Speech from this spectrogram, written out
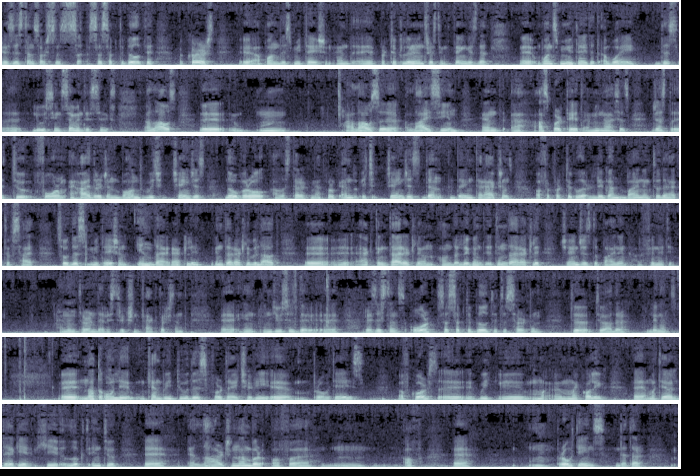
resistance or sus susceptibility occurs upon this mutation and a particularly interesting thing is that uh, once mutated away, this uh, leucine 76 allows uh, mm, allows lysine and uh, aspartate amino acids just uh, to form a hydrogen bond which changes the overall allosteric network and which changes then the interactions of a particular ligand binding to the active site. So this mutation indirectly, indirectly without uh, uh, acting directly on, on the ligand, it indirectly changes the binding affinity and in turn the restriction factors and uh, in, induces the uh, resistance or susceptibility to certain to, to other ligands. Uh, not only can we do this for the HIV uh, protease, of course, uh, we, my, my, colleague Matteo Aldeghi, he looked into a large number of mm, of proteins that are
